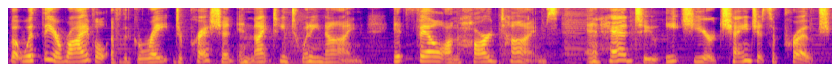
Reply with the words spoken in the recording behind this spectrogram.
but with the arrival of the Great Depression in 1929, it fell on hard times and had to each year change its approach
